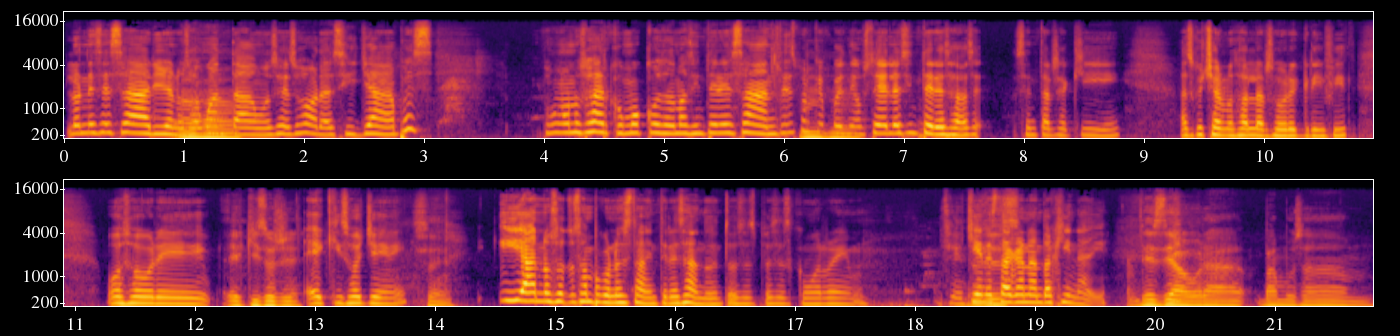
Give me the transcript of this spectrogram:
lo necesario, ya nos Ajá. aguantamos eso, ahora sí ya, pues pongámonos a ver como cosas más interesantes, porque pues ni a ustedes les interesa se- sentarse aquí a escucharnos hablar sobre Griffith o sobre X o Y. X o Y, Sí. y a nosotros tampoco nos estaba interesando, entonces pues es como re... Sí, ¿Quién está ganando aquí? Nadie. Desde ahora vamos a. mm,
